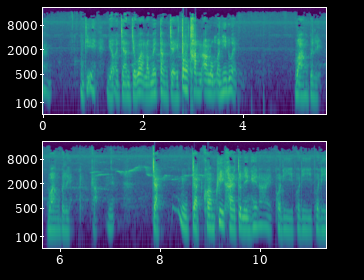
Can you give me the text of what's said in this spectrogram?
างๆบางทีเดี๋ยวอาจารย์จะว่าเราไม่ตั้งใจต้องทันอารมณ์อันนี้ด้วย วางไปเลย วางไปเลยครับเนี่ยจัดจัดความคลี่คลายตัวเองให้ได้ พอดีพอดีพอดี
